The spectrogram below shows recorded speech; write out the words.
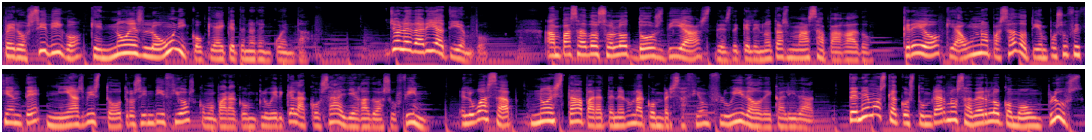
pero sí digo que no es lo único que hay que tener en cuenta. Yo le daría tiempo. Han pasado solo dos días desde que le notas más apagado. Creo que aún no ha pasado tiempo suficiente ni has visto otros indicios como para concluir que la cosa ha llegado a su fin. El WhatsApp no está para tener una conversación fluida o de calidad. Tenemos que acostumbrarnos a verlo como un plus,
